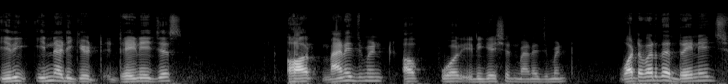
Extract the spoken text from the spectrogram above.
inadequate drainages or management of poor irrigation management whatever the drainage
